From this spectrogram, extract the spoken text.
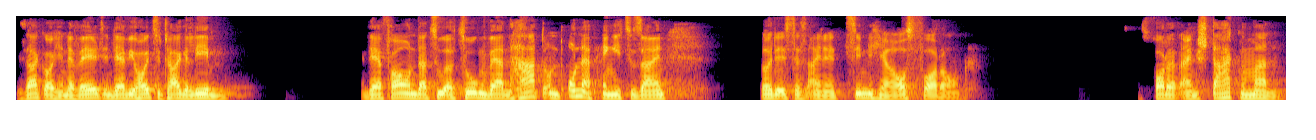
Ich sage euch, in der Welt, in der wir heutzutage leben, in der Frauen dazu erzogen werden, hart und unabhängig zu sein, Leute, ist das eine ziemliche Herausforderung. Es fordert einen starken Mann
